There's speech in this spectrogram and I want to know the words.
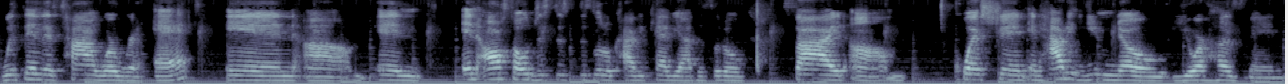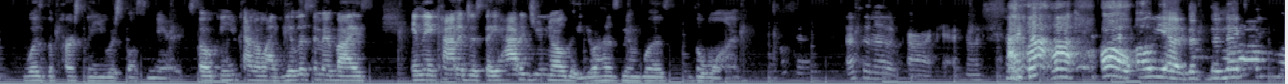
within this time where we're at and um, and and also just this this little caveat, this little side um, question. And how did you know your husband was the person that you were supposed to marry? So can you kind of like give us some advice, and then kind of just say how did you know that your husband was the one? That's another podcast. oh, oh yeah, the, the next. Oh,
